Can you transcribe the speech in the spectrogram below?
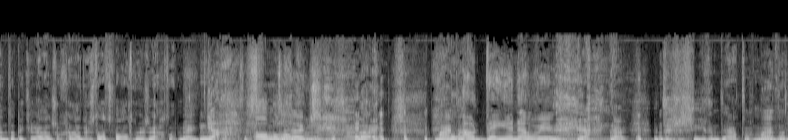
17% dat ik eraan zou gaan. Dus dat valt reusachtig mee. Ja, dat allemaal over. nee, maar Hoe dat, oud ben je nou, Wim? Ja, nou, dat is 34. Maar dat,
